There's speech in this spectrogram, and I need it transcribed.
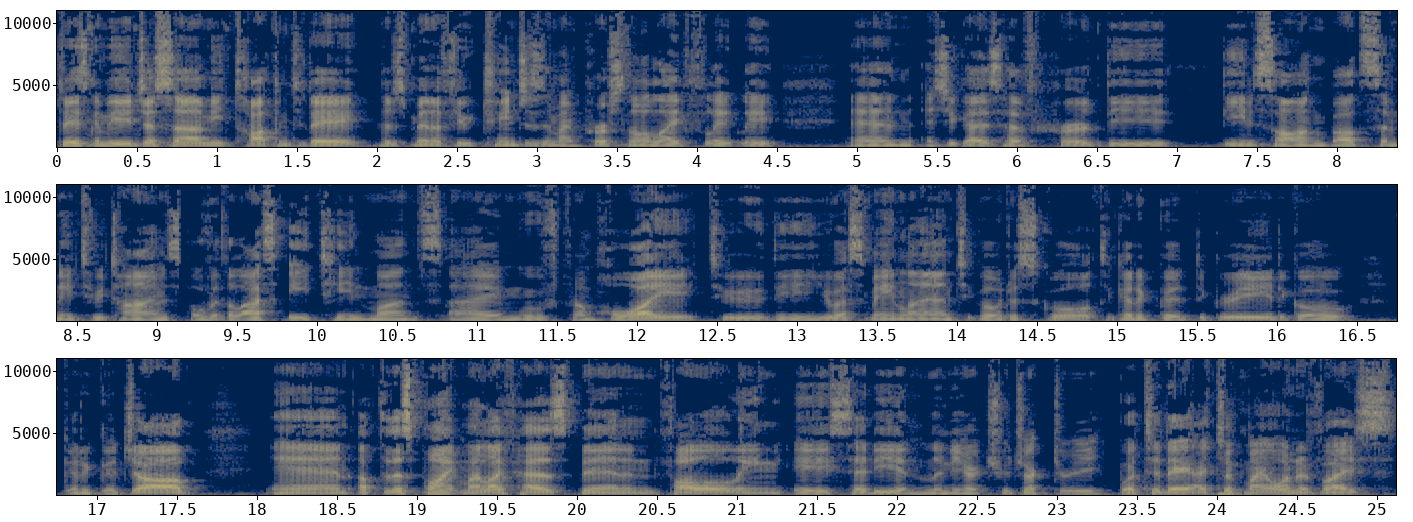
Today's gonna be just uh, me talking today. There's been a few changes in my personal life lately, and as you guys have heard the theme song about 72 times over the last 18 months, I moved from Hawaii to the US mainland to go to school, to get a good degree, to go get a good job. And up to this point, my life has been following a steady and linear trajectory. But today I took my own advice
